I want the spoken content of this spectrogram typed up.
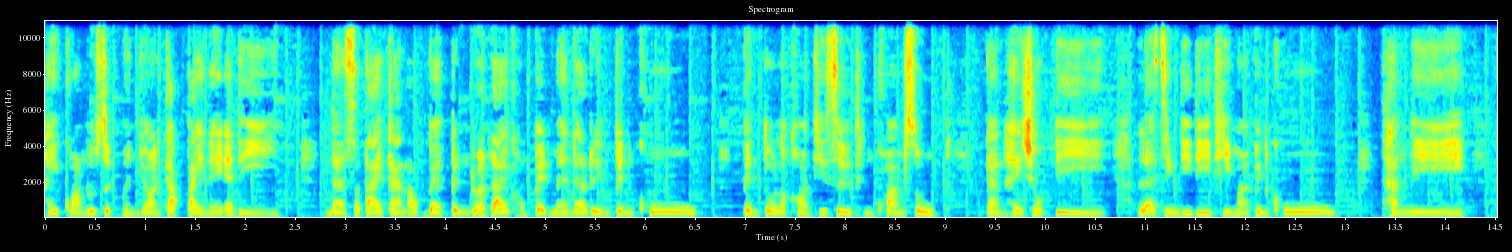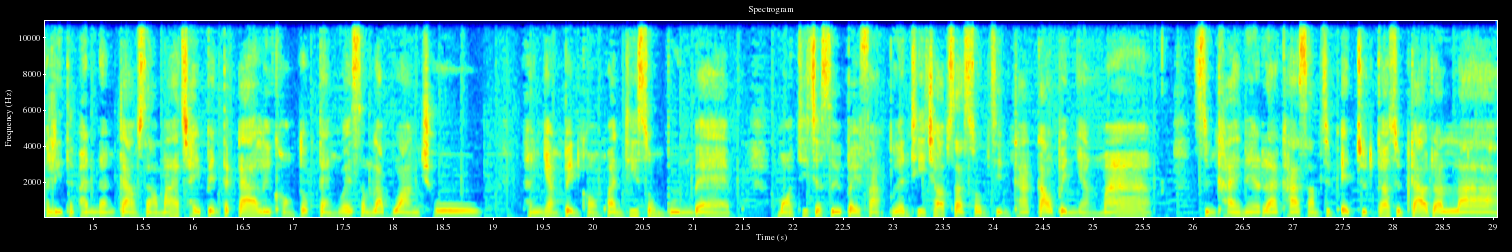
ให้ความรู้สึกเหมือนย้อนกลับไปในอดีต ด้านสไตล์การออกแบบเป็นลวดลายของเป็ดแมนดารินเป็นคู่ เป็นตัวละครที่สื่อถึงความสุข การให้โชคดี และสิ่งดีๆ ที่มาเป็นคู่ ทั้งนี้ผลิตภัณฑ์ดังกล่าวสามารถใช้เป็นตะกร้าหรือของตกแต่งไว้สำหรับวางโชว์ ทั้งยังเป็นของขวัญที่สมบูรณ์แบบ เหมาะที่จะซื้อไปฝากเพื่อนที่ชอบสะสมสินค้าเก่าเป็นอย่างมาก ซึ่งขายในราคา 31.99 ดอลลาร์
